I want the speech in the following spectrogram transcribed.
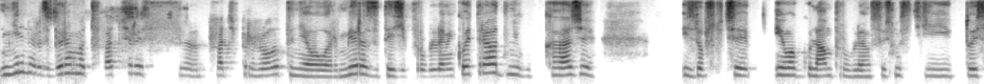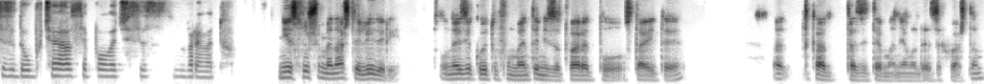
ние не разбираме това чрез това, че природата ни алармира за тези проблеми, кой трябва да ни го каже изобщо, че има голям проблем всъщност и той се задълбочава все повече с времето. Ние слушаме нашите лидери, онези, които в момента ни затварят по стаите. А, така, тази тема няма да я захващам.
